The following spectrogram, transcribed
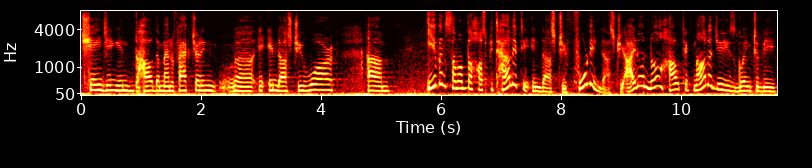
changing in how the manufacturing uh, industry work. Um, even some of the hospitality industry, food industry, I don't know how technology is going to be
